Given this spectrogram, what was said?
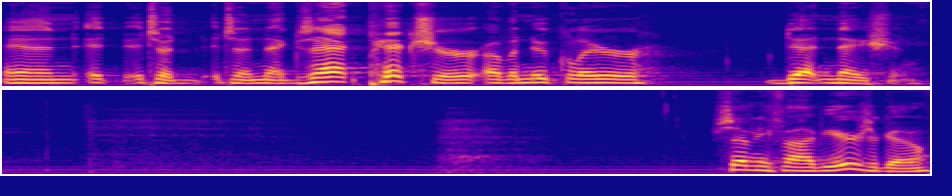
and it, it's, a, it's an exact picture of a nuclear detonation. 75 years ago,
